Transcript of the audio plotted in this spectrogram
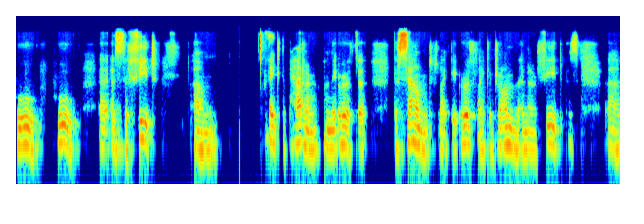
who, who, uh, as the feet um, make the pattern on the earth, the, the sound like the earth, like a drum, and our feet is uh,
